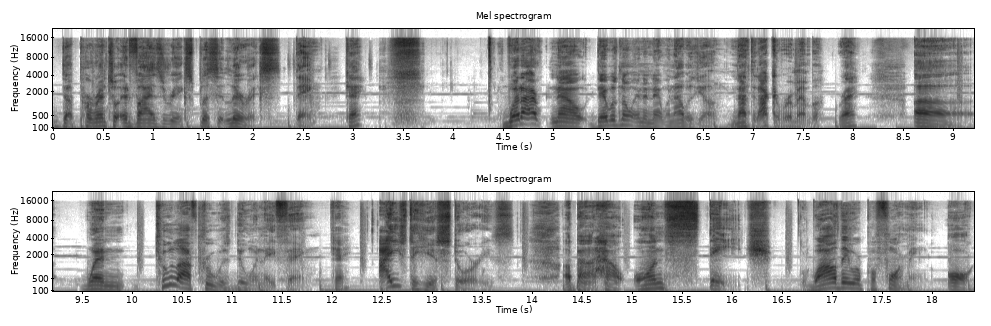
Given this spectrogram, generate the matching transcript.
the parental advisory explicit lyrics thing. Okay. What I now there was no internet when I was young, not that I could remember, right? Uh when Two Live Crew was doing their thing, okay, I used to hear stories about how on stage while they were performing, all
